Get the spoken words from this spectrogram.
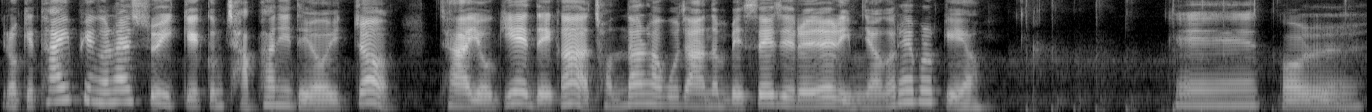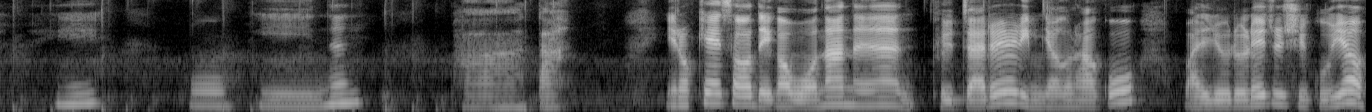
이렇게 타이핑을 할 수 있게끔 자판이 되어 있죠. 자, 여기에 내가 전달하고자 하는 메시지를 입력을 해 볼게요. 갯벌이 보이는 바다. 이렇게 해서 내가 원하는 글자를 입력을 하고 완료를 해주시고요.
